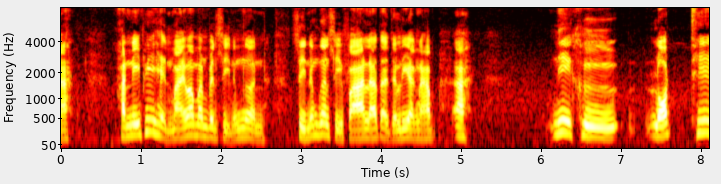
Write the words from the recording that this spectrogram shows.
นะคันนี้พี่เห็นไหมว่ามันเป็นสีน้ำเงิน สีน้ำเงินสีฟ้าแล้วแต่จะเรียกนะครับอะนี่คือรถที่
